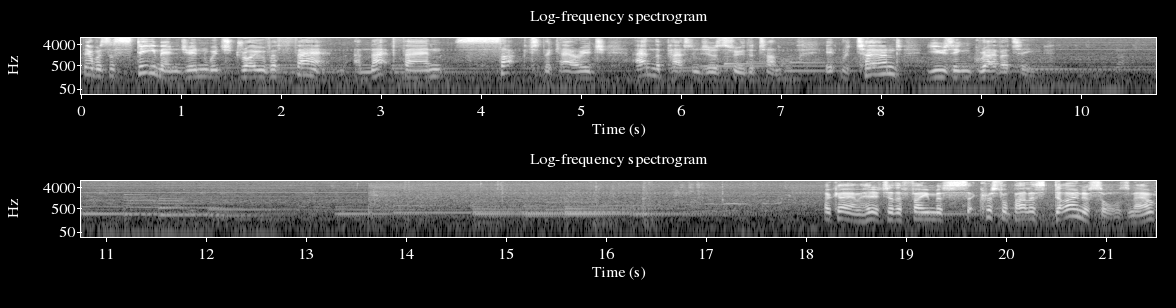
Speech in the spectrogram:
there was a steam engine which drove a fan and that fan sucked the carriage and the passengers through the tunnel. It returned using gravity. Okay, I'm headed to the famous Crystal Palace dinosaurs now.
